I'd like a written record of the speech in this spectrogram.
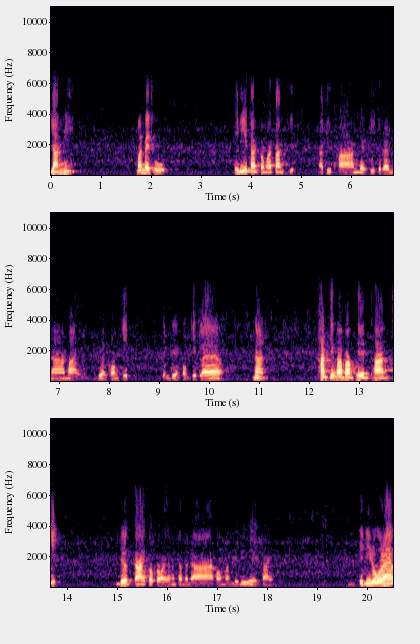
อย่างนี้มันไม่ถูก ทีนี้ท่านก็มาตั้งจิต อธิษฐานโดยพิจารณาใหม่ เรื่องของจิต เป็นเรื่องของจิตแล้ว นั่น ท่านจึงมาบำเพ็ญทางจิต เรื่องกายก็ปล่อยให้มันธรรมดาของมันเรื่อยๆไปทีนี้รู้แล้ว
